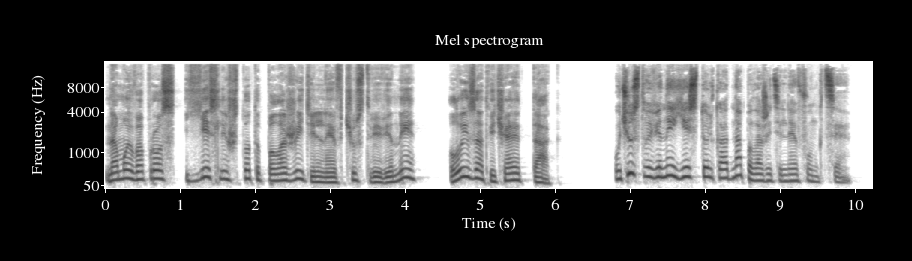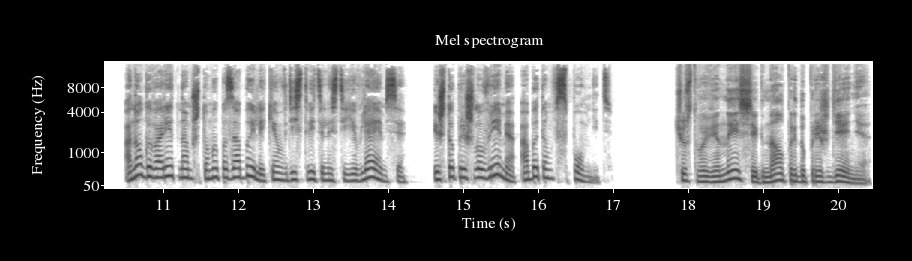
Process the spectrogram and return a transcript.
На мой вопрос, есть ли что-то положительное в чувстве вины, Луиза отвечает так. У чувства вины есть только одна положительная функция. Оно говорит нам, что мы позабыли, кем в действительности являемся, и что пришло время об этом вспомнить. Чувство вины — сигнал предупреждения,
